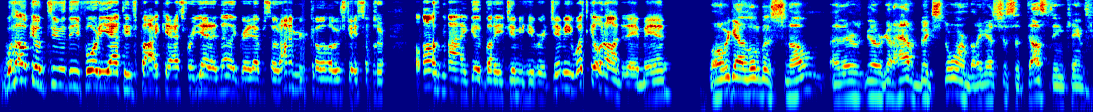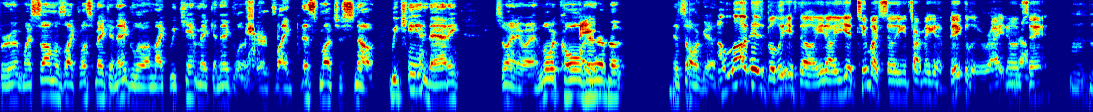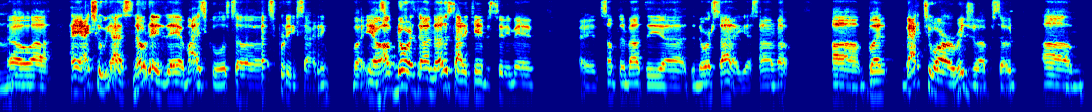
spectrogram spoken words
Welcome to the 4D Athletes Podcast for yet another great episode. I'm your co-host, Jay Silver, along with my good buddy, Jimmy Huber. Jimmy, what's going on today, man? Well, we got a little bit of snow. Uh, they're, going to have a big storm, but I guess just a dusting came through. My son was like, let's make an igloo. I'm like, we can't make an igloo. There's like this much of snow. We can, Daddy. So anyway, a little cold hey. here, but it's all good. I love his belief, though. You know, you get too much snow, you can start making a big glue, right? You know what yeah. I'm saying? Mm-hmm. So, uh, hey, actually, we got a snow day today at my school, so that's pretty exciting. But you know, up north on the other side of Kansas City, man, it's something about the uh, the north side, I guess. I don't know. Um, but back to our original episode. Um,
